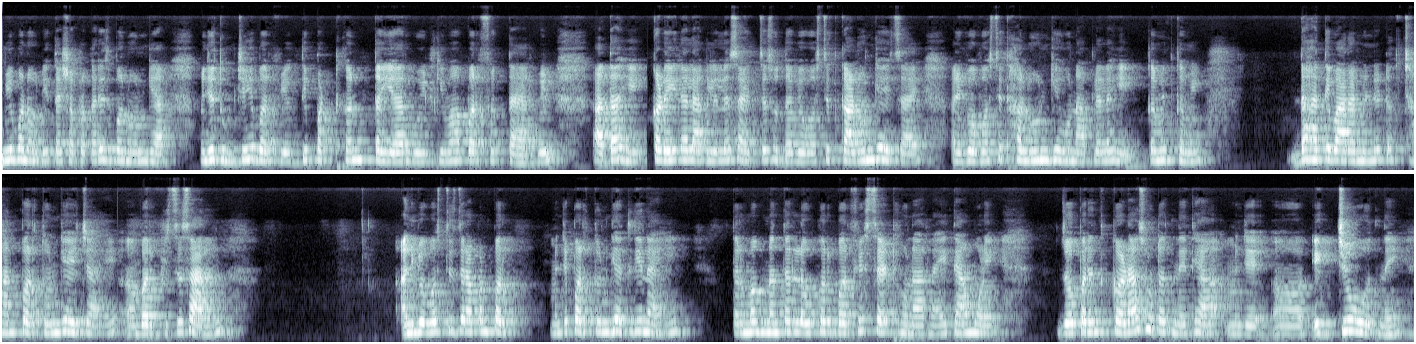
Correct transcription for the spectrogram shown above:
मी बनवली तशा प्रकारेच बनवून घ्या. म्हणजे तुमची ही बर्फी अगदी पटकन तयार होईल किंवा परफेक्ट तयार होईल. आता ही कढईला लागलेलं साईडचं सुद्धा व्यवस्थित काढून घ्यायचं आहे आणि व्यवस्थित हलवून घेऊन आपल्याला ही कमीत कमी दहा ते बारा मिनिट छान परतून घ्यायचे आहे बर्फीचं सारण. आणि व्यवस्थित जर आपण पर म्हणजे परतून घेतली नाही तर मग नंतर लवकर बर्फी सेट होणार नाही. त्यामुळे जोपर्यंत कडा सुटत नाही त्या म्हणजे एकजीव होत नाही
